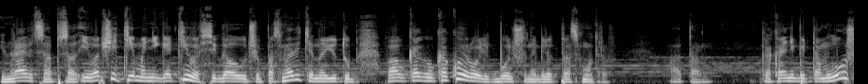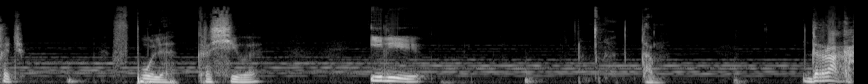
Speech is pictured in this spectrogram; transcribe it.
и нравится обсуждать. И вообще тема негатива всегда лучше. Посмотрите на YouTube. Вам какой ролик больше наберет просмотров? А там какая-нибудь там лошадь в поле красивая или там драка.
